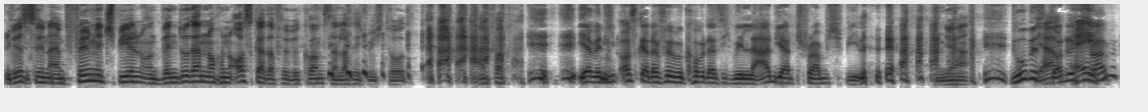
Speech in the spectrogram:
wirst du in einem Film mitspielen und wenn du dann noch einen Oscar dafür bekommst, dann lache ich mich tot. Einfach, Ja, wenn ich einen Oscar dafür bekomme, dass ich Melania Trump spiele. ja. Du bist Ja, Donald hey. Trump,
